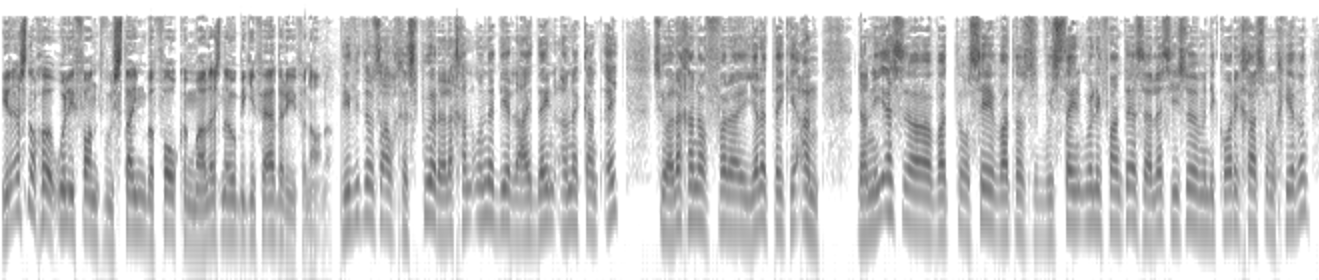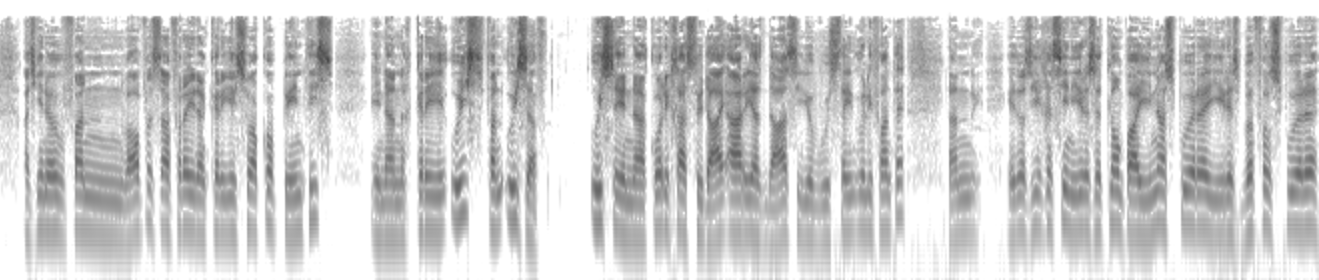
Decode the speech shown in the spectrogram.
hier is nog 'n olifant woestynbevolking, maar hulle is nou 'n bietjie verder hier vanaand. Die het ons al gespoor. Hulle gaan onder deur daai duin aan die ander kant uit. So hulle gaan nog vir 'n hele tydjie aan. Dan hier is uh, wat ons sê wat ons woestyn olifante is. Hulle is hierso in die Korrigas omgewing. As jy nou van Walvis af ry, dan kry jy swakop benties en dan kry jy oes van oes af oes en uh, korrigas toe daai areas daar sien jou woestyn olifante. Dan het ons hier gesien hier is 'n klomp hyena spore hier is buffel spore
